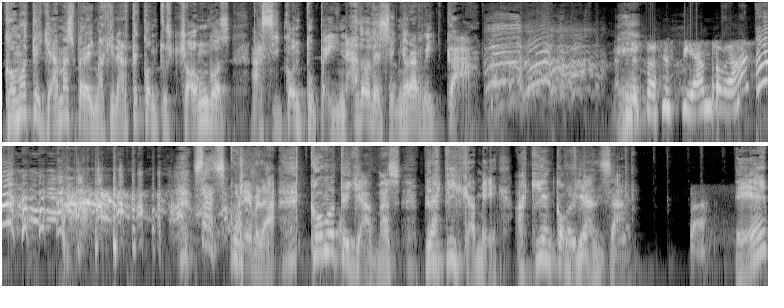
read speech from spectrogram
¿Cómo te llamas para imaginarte con tus chongos, así con tu peinado de señora rica? Me ¿Eh? estás espiando, ¿verdad? ¡Sas, culebra! ¿Cómo te llamas? Platícame, aquí en confianza. ¿Eh?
